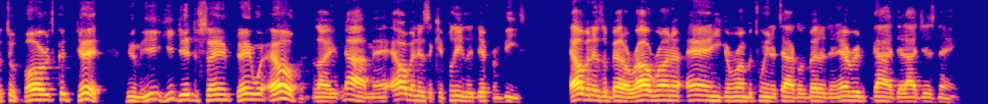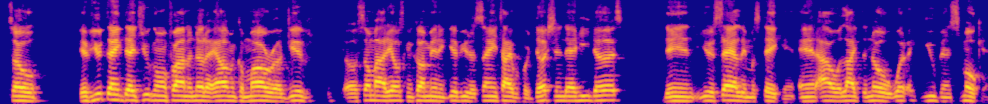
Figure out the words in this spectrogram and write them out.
a Travaris Cadet." He he did the same thing with Alvin. Like, nah, man. Alvin is a completely different beast. Alvin is a better route runner, and he can run between the tackles better than every guy that I just named. So, if you think that you're gonna find another Alvin Kamara give uh, somebody else can come in and give you the same type of production that he does, then you're sadly mistaken. And I would like to know what you've been smoking.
